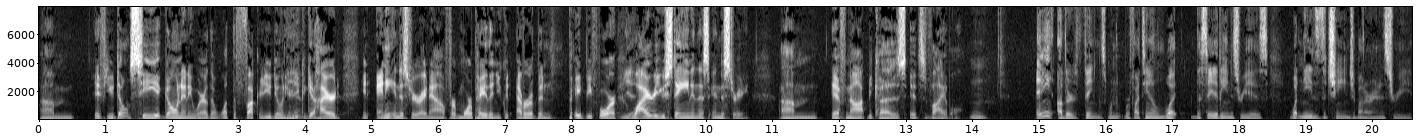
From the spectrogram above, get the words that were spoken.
Um, if you don't see it going anywhere, then what the fuck are you doing here? Yeah. You could get hired in any industry right now for more pay than you could ever have been paid before. Yeah. Why are you staying in this industry? Um, if not because it's viable. Any other things when reflecting on what the state of the industry is, what needs to change about our industry?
